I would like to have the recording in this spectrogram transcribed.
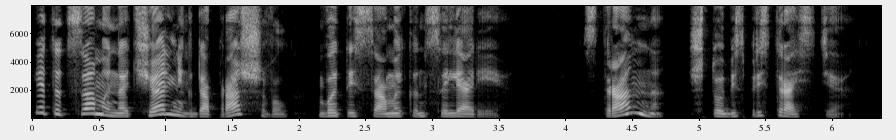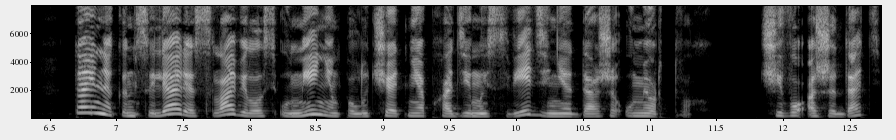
этот самый начальник допрашивал в этой самой канцелярии. Странно, что без пристрастия. Тайная канцелярия славилась умением получать необходимые сведения даже у мертвых. Чего ожидать,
